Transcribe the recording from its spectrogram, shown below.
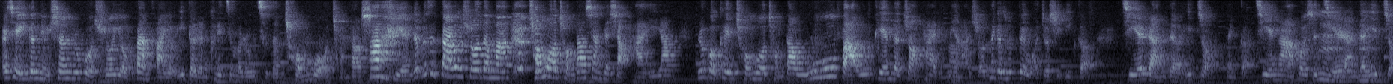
而且一个女生如果说有办法有一个人可以这么如此的宠我宠到上天，这不是大陆说的吗？宠我宠到像个小孩一样。如果可以宠我宠到无法无天的状态里面来说，那个就对我就是一个截然的一种那个接纳，或者是截然的一种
